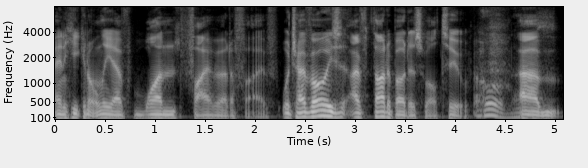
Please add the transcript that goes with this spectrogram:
and he can only have one five out of five, which I've always I've thought about as well too. oh, nice. Um,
